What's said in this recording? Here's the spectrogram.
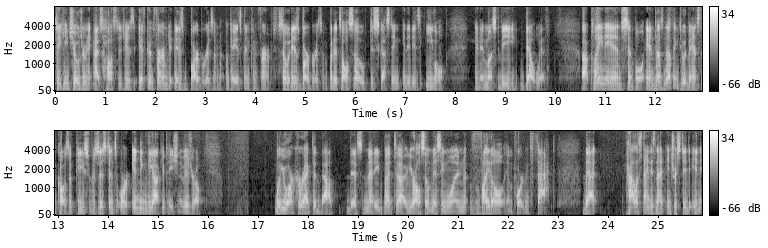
Taking children as hostages, if confirmed, is barbarism. Okay, it's been confirmed. So it is barbarism, but it's also disgusting and it is evil and it must be dealt with. Uh, plain and simple, and does nothing to advance the cause of peace, resistance, or ending the occupation of Israel. Well, you are correct about this, Mehdi, but uh, you're also missing one vital, important fact that Palestine is not interested in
